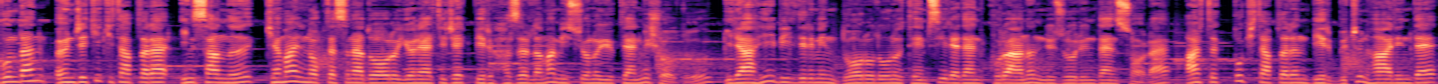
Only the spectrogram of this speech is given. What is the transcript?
Bundan önceki kitaplara insanlığı kemal noktasına doğru yöneltecek bir hazırlama misyonu yüklenmiş olduğu, ilahi bildirimin doğruluğunu temsil eden Kur'an'ın nüzulünden sonra artık bu kitapların bir bütün halinde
